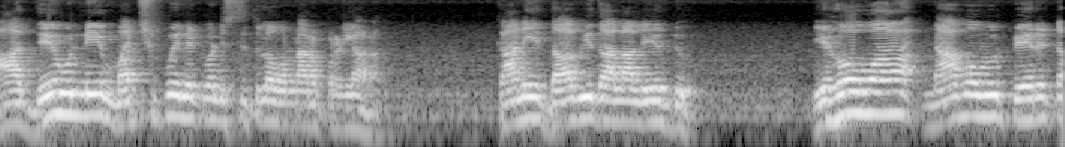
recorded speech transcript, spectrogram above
ఆ దేవుణ్ణి మర్చిపోయినటువంటి స్థితిలో ఉన్నారు ప్రజలారా కానీ దావీదు అలా లేదు. యహోవా నామము పేరిట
